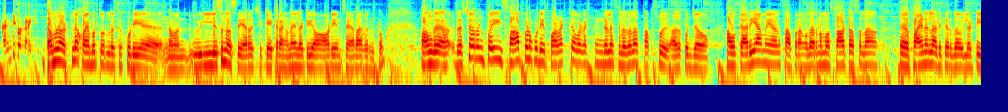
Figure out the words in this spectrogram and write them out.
கண்டிப்பா கிடைக்கும். தமிழ்நாட்டில் கோயம்புத்தூரில் இருக்கக்கூடிய நம்ம லிசனர்ஸ் யாராச்சும் கேட்குறாங்கன்னா இல்லாட்டி ஆடியன்ஸ் யாராக இருக்கட்டும் அவங்க ரெஸ்டாரண்ட் போய் சாப்பிடக்கூடிய பழக்க வழக்கங்களை சிலதெல்லாம் தப்பு. அது கொஞ்சம் அவங்க அறியாமையால சாப்பிட்றாங்க. உதாரணமாக ஸ்டார்டர்ஸ் எல்லாம் ஃபைனலாக எடுக்கிறதோ இல்லாட்டி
